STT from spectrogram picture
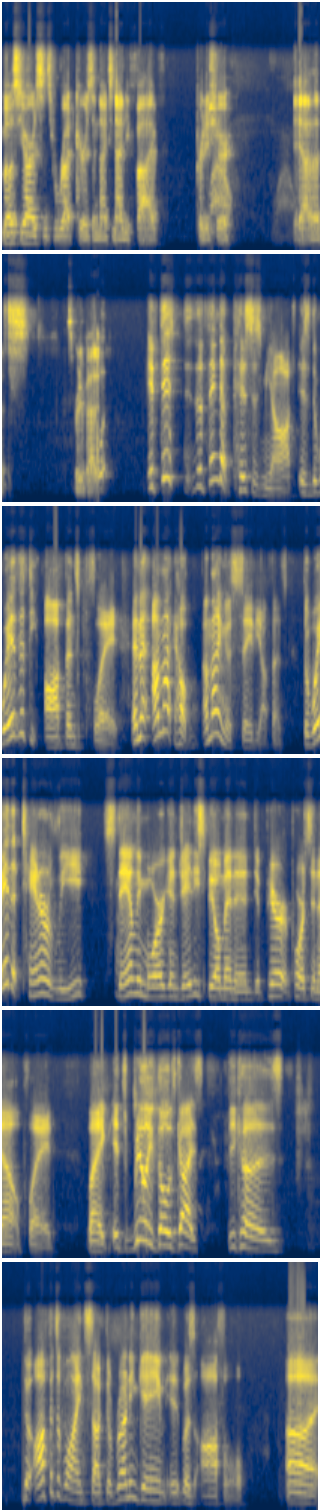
most yards since Rutgers in 1995. Pretty wow. sure. Wow. Yeah, that's that's pretty bad. Well, if this the thing that pisses me off is the way that the offense played, and I'm not help. I'm not even going to say the offense. The way that Tanner Lee, Stanley Morgan, J.D. Spielman, and DePier Porcello played, like it's really those guys because the offensive line sucked. The running game it was awful. Uh,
